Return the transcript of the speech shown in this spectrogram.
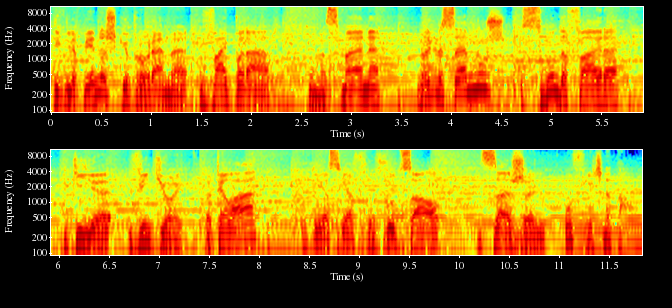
Digo-lhe apenas que o programa vai parar uma semana. Regressamos segunda-feira, dia 28. Até lá, o TSF Futsal deseja-lhe um Feliz Natal.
